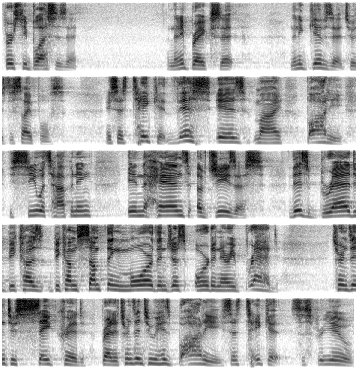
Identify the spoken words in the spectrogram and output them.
First, he blesses it. And then he breaks it, and then he gives it to his disciples. And he says, Take it. This is my body. You see what's happening? In the hands of Jesus, this bread because, becomes something more than just ordinary bread. It turns into sacred bread. It turns into his body. He says, Take it. This is for you.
